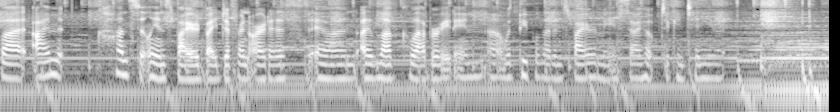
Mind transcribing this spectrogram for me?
But I'm constantly inspired by different artists, and I love collaborating uh, with people that inspire me, so I hope to continue it.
